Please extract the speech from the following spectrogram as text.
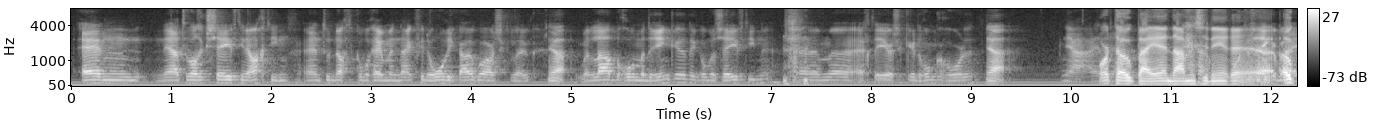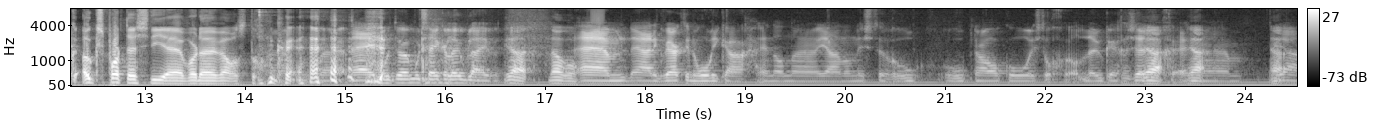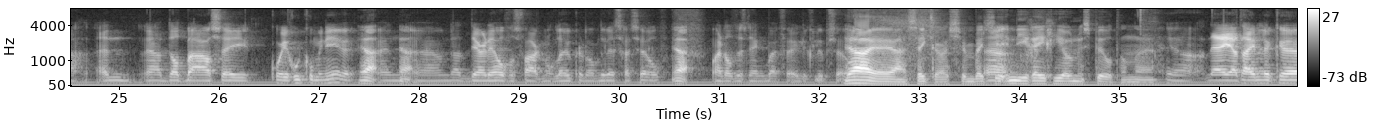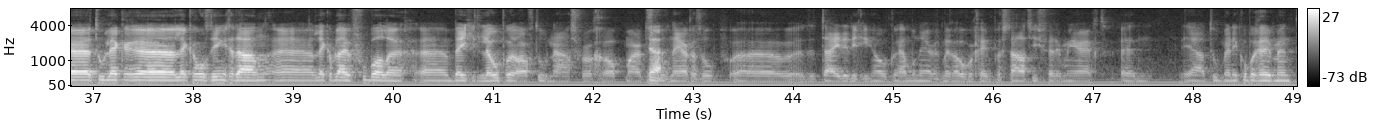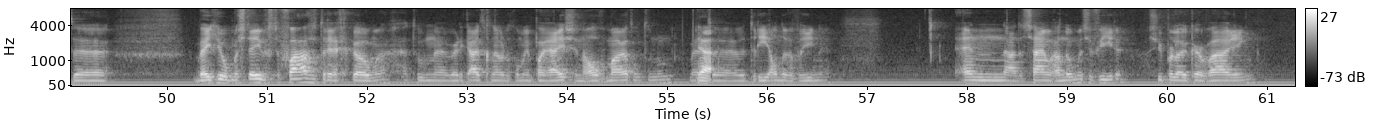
En ja, toen was ik 17, 18 en toen dacht ik op een gegeven moment, nou, ik vind de horeca ook wel hartstikke leuk. ja, Ik ben laat begonnen met drinken, denk ik op mijn 17e. Ehm, eh, echt de eerste keer dronken geworden. ja. Ja, en, Hoort er ook bij, hè, dames en heren. Er Eh, ook, ook sporters die eh, worden wel eens dronken. Ja, eh, nee, het moet, moet zeker leuk blijven. Ja, daarom. Ehm, ja, en ik werkte in de horeca en dan, eh, ja, dan is de roep, roep naar alcohol is toch wel leuk en gezellig. Ja, en, ja. ehm, Ja. ja. en ja, dat bij AC kon je goed combineren. Ja, en ja. ehm, nou, de derde helft was vaak nog leuker dan de wedstrijd zelf. Maar dat is denk ik bij vele clubs zo. Ja, ja, ja, zeker. Als je een beetje in die regionen speelt, dan... eh, Ja, nee, uiteindelijk eh, toen lekker, eh, lekker ons ding gedaan. eh, lekker blijven voetballen. eh, een beetje lopen af en toe naast voor een grap. Maar het sloeg nergens op. Eh, de tijden die gingen ook helemaal nergens meer over. Geen prestaties verder meer echt. En ja, toen ben ik op een gegeven moment eh, beetje op mijn stevigste fase terechtgekomen. En toen eh, werd ik uitgenodigd om in Parijs een halve marathon te doen. Met Ja. eh, drie andere vrienden. En nou, dat zijn we gaan doen met z'n vieren. Superleuke ervaring.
